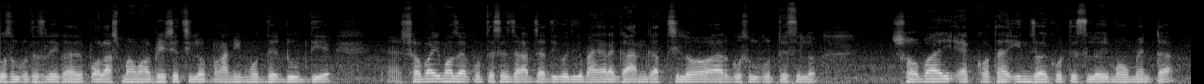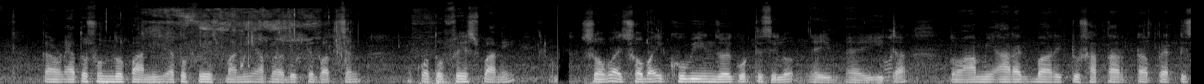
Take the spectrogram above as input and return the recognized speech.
গোসল করতেছিল, এখানে পলাশ মামা ভেসেছিল পানির মধ্যে ডুব দিয়ে। সবাই মজা করতেছে, যার যার দিকে ওইদিকে ভাইয়ারা গান গাচ্ছিল আর গোসল করতেছিল। সবাই এক কথায় এনজয় করতেছিল এই মুভমেন্টটা কারণ এত সুন্দর পানি, এত ফ্রেশ পানি আপনারা দেখতে পাচ্ছেন। কত ফ্রেশ পানি। সবাই সবাই খুবই এনজয় করতেছিল এই এই ইটা তো আমি আর একবার একটু সাঁতারটা প্র্যাকটিস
